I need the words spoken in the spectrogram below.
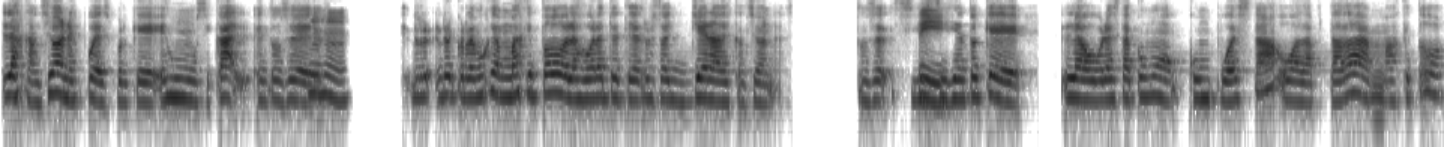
las canciones, pues, porque es un musical. Entonces, re- recordemos que más que todo las obras de teatro están llenas de canciones. Entonces, sí, Sí. sí siento que la obra está como compuesta o adaptada más que todo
